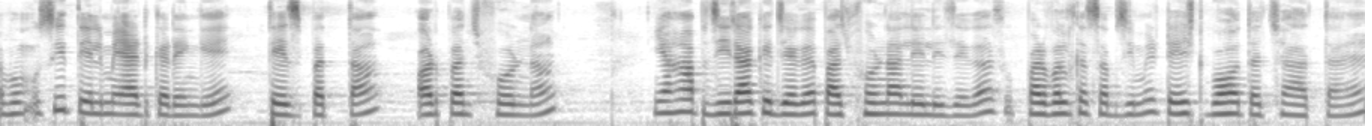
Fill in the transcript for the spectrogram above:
अब हम उसी तेल में ऐड करेंगे तेज़पत्ता और पंचफोड़ना यहाँ आप जीरा के जगह पाँचफोरना ले लीजिएगा। परवल का सब्ज़ी में टेस्ट बहुत अच्छा आता है।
